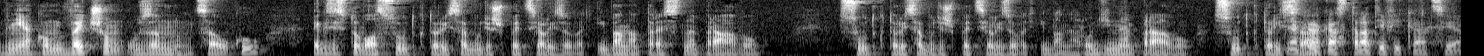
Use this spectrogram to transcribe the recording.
v nejakom väčšom územnom celku existoval súd, ktorý sa bude špecializovať iba na trestné právo, súd, ktorý sa bude špecializovať iba na rodinné právo, súd, ktorý Nejaká sa... Nejaká stratifikácia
